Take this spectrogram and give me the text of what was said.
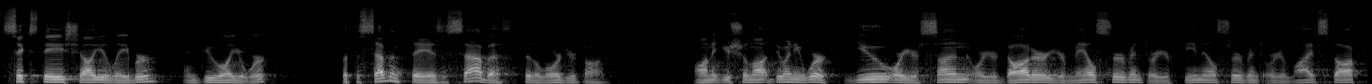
Six days shall you labor and do all your work, but the seventh day is a Sabbath to the Lord your God. On it you shall not do any work, you or your son or your daughter, your male servant or your female servant, or your livestock,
